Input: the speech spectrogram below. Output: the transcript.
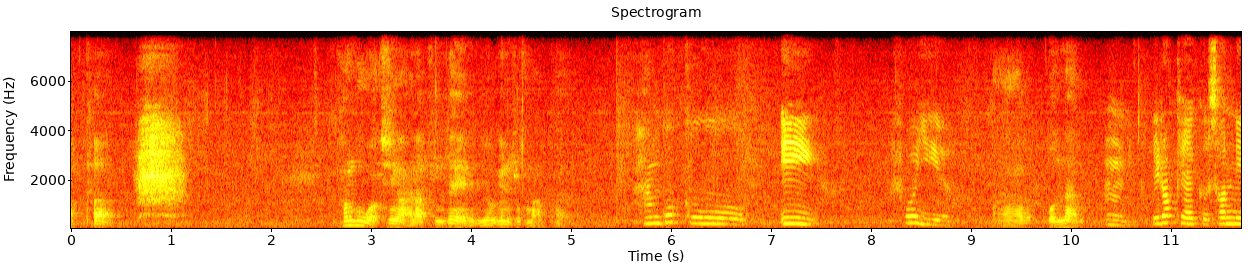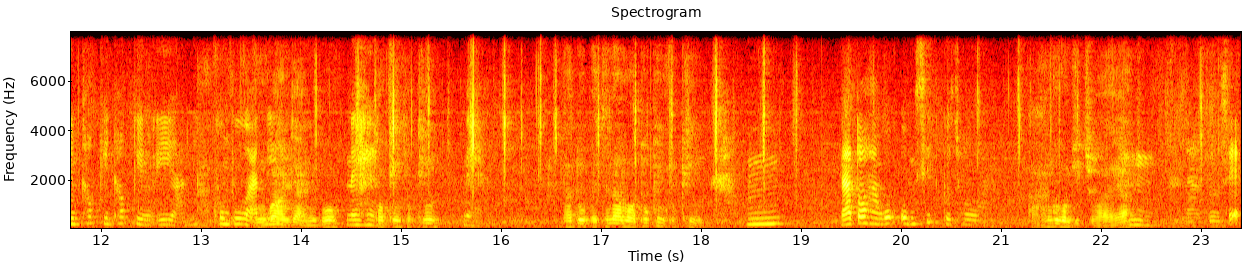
아파 한국 왁싱은 안 아픈데 여기는 조금 아파요 한국 그이 for year 아 본남 응. 이렇게 그 손님 토킹 토킹 이 아니 공부 공부한 아니야 게 아니고 네. 토킹 토킹 네. 나도 베트남어 토킹 토킹 음. 나도 한국 음식 그 좋아 아 한국 음식 좋아해요? 응. 하나 둘셋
